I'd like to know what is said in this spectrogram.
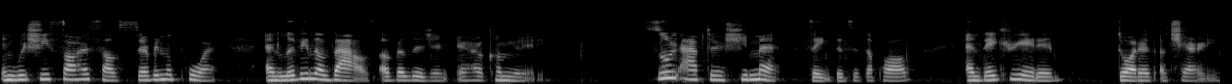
in which she saw herself serving the poor and living the vows of religion in her community. Soon after, she met St. Vincent de Paul, and they created Daughters of Charity.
